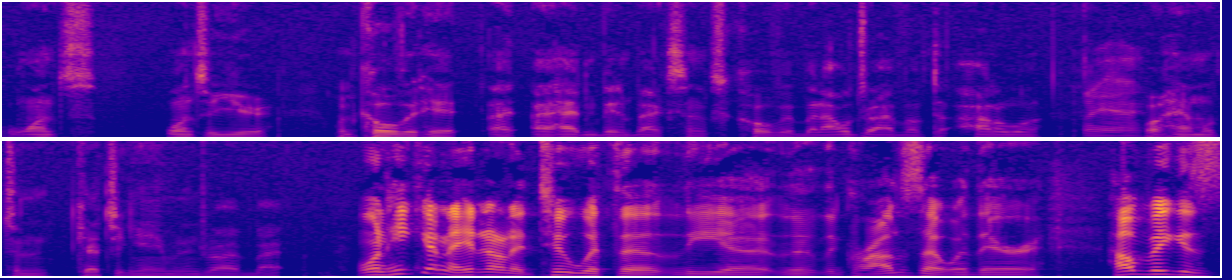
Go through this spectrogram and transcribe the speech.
once once a year. When COVID hit, I, I hadn't been back since COVID, but I'll drive up to Ottawa Yeah. or Hamilton, catch a game, and then drive back. When he kind of hit on it too with the the, uh, the the crowds that were there. How big is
